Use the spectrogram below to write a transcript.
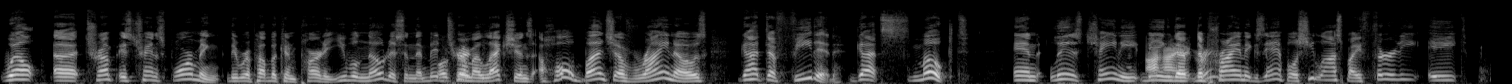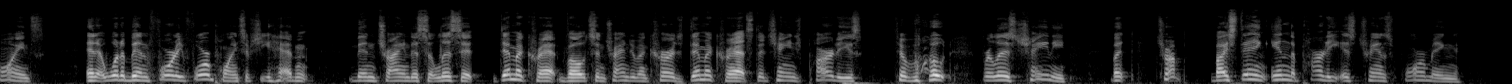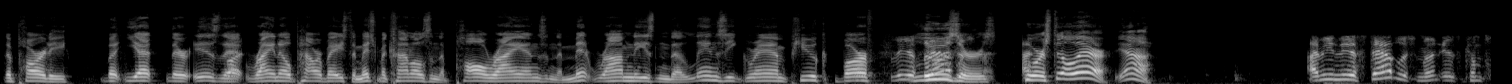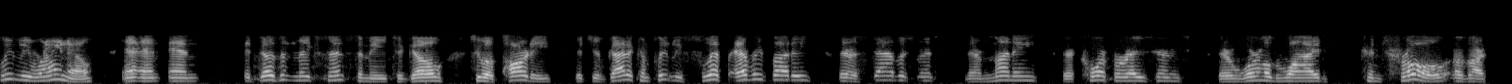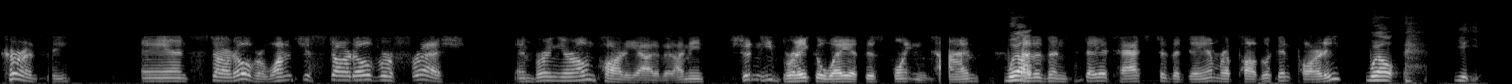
Well, uh, Trump is transforming the Republican Party. You will notice in the midterm elections, a whole bunch of rhinos got defeated, got smoked. And Liz Cheney, being I the, the agree. prime example, she lost by 38 points, and it would have been 44 points if she hadn't been trying to solicit Democrat votes and trying to encourage Democrats to change parties to vote for Liz Cheney. But Trump, by staying in the party, is transforming the party. But yet there is that But- Rhino power base, the Mitch McConnells and the Paul Ryans and the Mitt Romneys and the Lindsey Graham puke barf losers. Who are still there. Yeah. I mean, the establishment is completely rhino, and, and and it doesn't make sense to me to go to a party that you've got to completely flip everybody, their establishment, their money, their corporations, their worldwide control of our currency, and start over. Why don't you start over fresh and bring your own party out of it? I mean, shouldn't he break away at this point in time? Well- rather than stay attached to the damn Republican Party. Well,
